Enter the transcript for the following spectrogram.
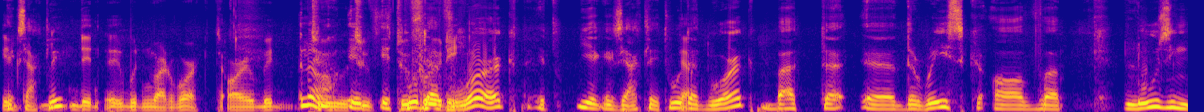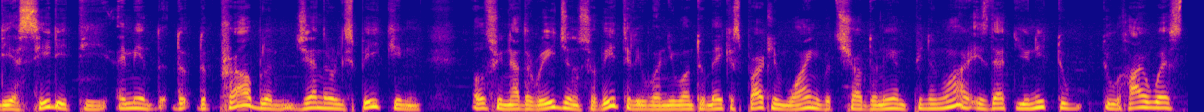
It exactly. Did, it wouldn't have worked, or it would no, too, it, too, it too would fruity. have worked. It, yeah, exactly. It would yeah. have worked, but uh, uh, the risk of uh, losing the acidity. I mean, the, the problem, generally speaking, also in other regions of Italy, when you want to make a sparkling wine with Chardonnay and Pinot Noir, is that you need to, to harvest,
